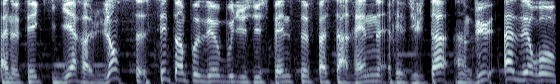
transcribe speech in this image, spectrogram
À noter qu'hier, Lens s'est imposé au bout du suspense face à Rennes. Résultat, un but à zéro.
